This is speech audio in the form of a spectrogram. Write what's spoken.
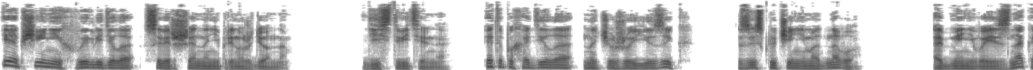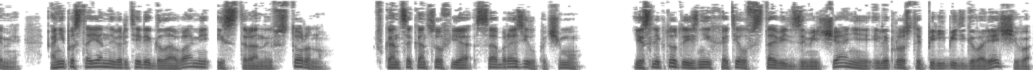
и общение их выглядело совершенно непринужденным. Действительно, это походило на чужой язык, за исключением одного. Обмениваясь знаками, они постоянно вертели головами из стороны в сторону. В конце концов, я сообразил, почему. Если кто-то из них хотел вставить замечание или просто перебить говорящего,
